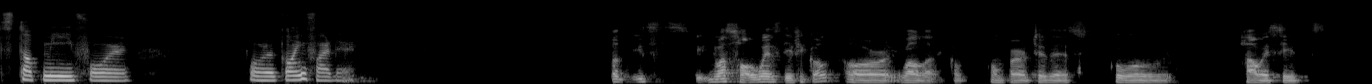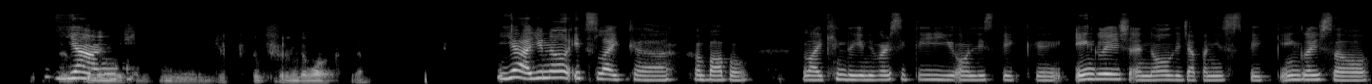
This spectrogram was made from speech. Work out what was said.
stopped me for for going further. But it's it was always difficult, or well, uh, com compared to the school, how is it? Yeah, the English in, in, during the work, yeah. Yeah, you know, it's like uh, a bubble. Like in the university, you only speak uh, English and all the Japanese speak English. So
